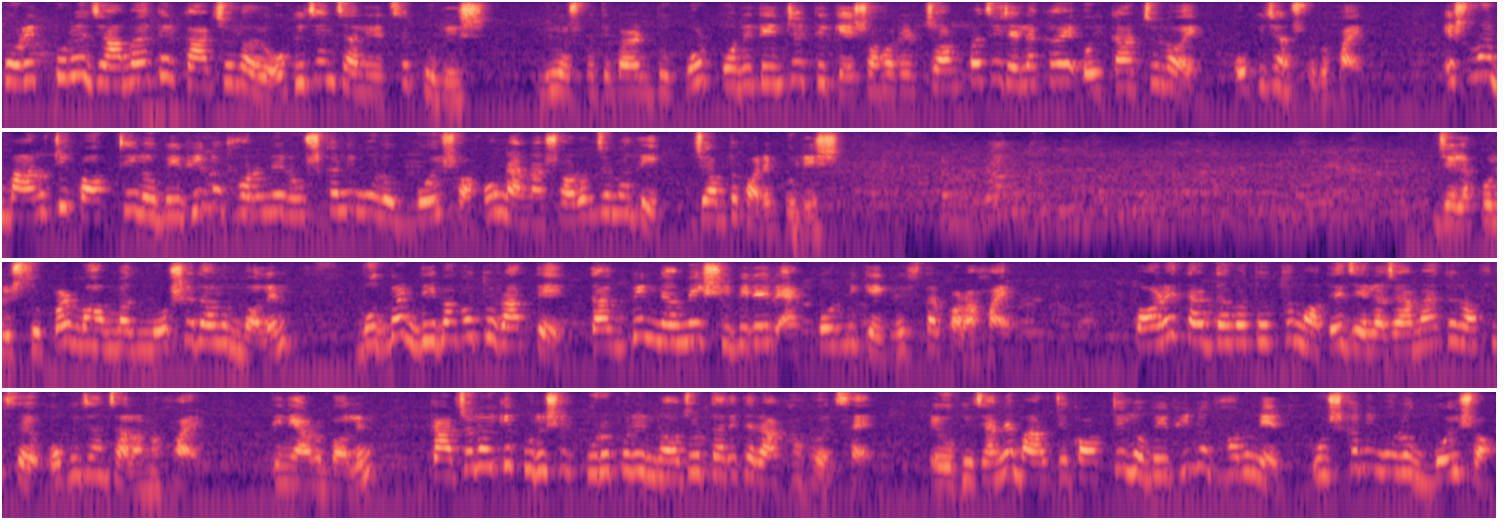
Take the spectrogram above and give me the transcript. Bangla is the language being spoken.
ফরিদপুরে জামায়াতের কার্যালয়ে অভিযান চালিয়েছে পুলিশ। বৃহস্পতিবার দুপুর পৌনে তিনটার দিকে শহরের চকবাজার এলাকায় ওই কার্যালয়ে অভিযান শুরু হয়। এ সময় বারোটি ককটেল ও বিভিন্ন ধরনের উস্কানিমূলক বই সহ নানা সরঞ্জামাদি জব্দ করে পুলিশ। জেলা পুলিশ সুপার মোহাম্মদ মোর্শেদ আলম বলেন, বুধবার দিবাগত রাতে তাকবির নামে শিবিরের এক কর্মীকে গ্রেফতার করা হয়। পরে তার দেওয়া তথ্য মতে জেলা জামায়াতের অফিসে অভিযান চালানো হয়। তিনি আরও বলেন, কার্যালয়কে পুলিশের পুরোপুরি নজরদারিতে রাখা হয়েছে। এই অভিযানে বারোটি ককটেল ও বিভিন্ন ধরনের উস্কানিমূলক বই সহ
